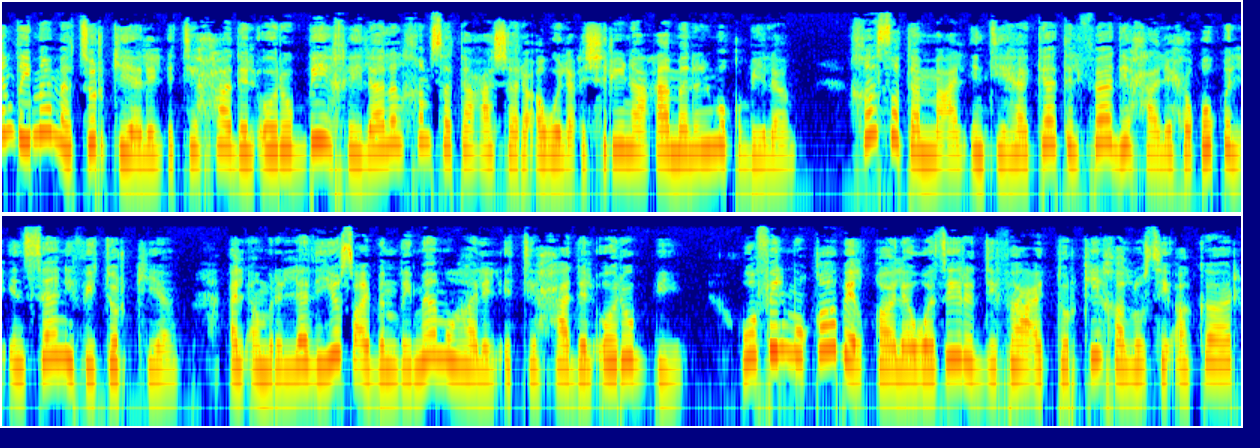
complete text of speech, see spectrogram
انضمام تركيا للاتحاد الأوروبي خلال الخمسة عشر أو العشرين عاما المقبلة خاصة مع الانتهاكات الفادحة لحقوق الإنسان في تركيا الأمر الذي يصعب انضمامها للاتحاد الأوروبي. وفي المقابل قال وزير الدفاع التركي خلوصي أكار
